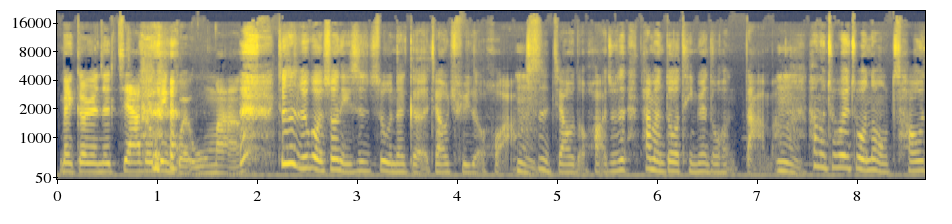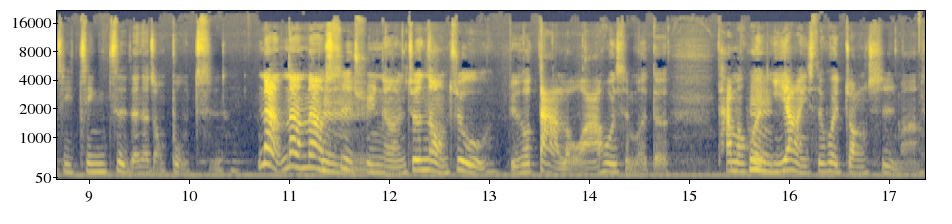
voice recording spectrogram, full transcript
每个人的家都变鬼屋吗？就是如果说你是住那个郊区的话，嗯、市郊的话，就是他们都庭院都很大嘛，嗯，他们就会做那种超级精致的那种布置。那那那市区呢？嗯、就是那种住，比如说大楼啊或者什么的，他们会一样也是会装饰吗？嗯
